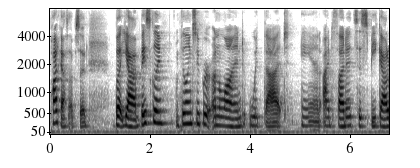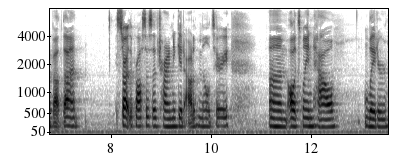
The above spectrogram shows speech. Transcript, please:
podcast episode. But yeah, basically, I'm feeling super unaligned with that, and I decided to speak out about that, start the process of trying to get out of the military. Um, I'll explain how later,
